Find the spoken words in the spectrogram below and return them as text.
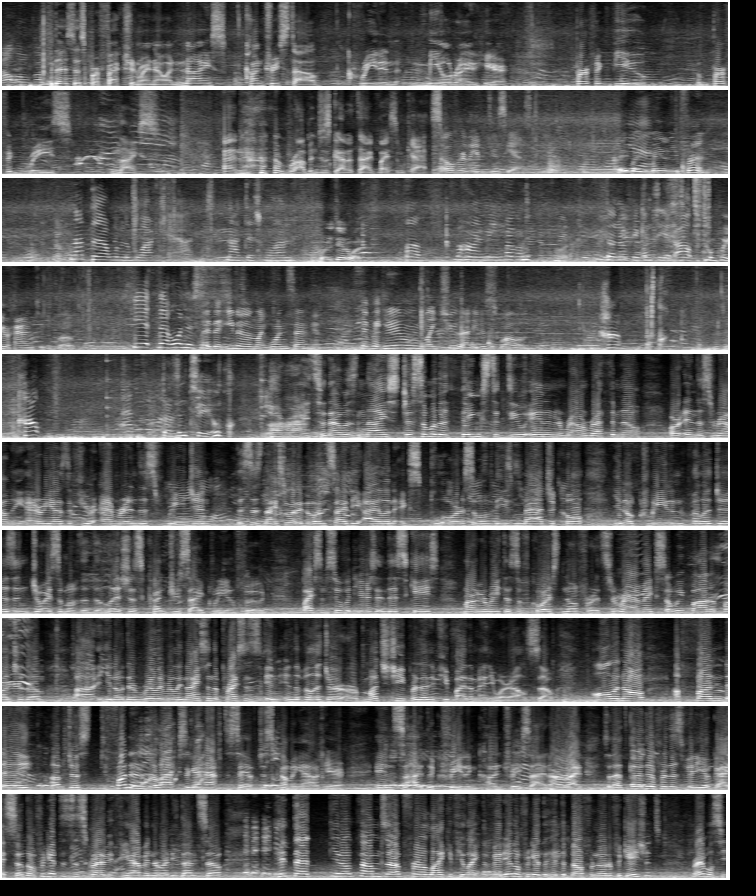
This is perfection right now. A nice country style Cretan meal right here. Perfect view, a perfect breeze. Nice. And Robin just got attacked by some cats. overly enthusiastic. Hey, but you made a new friend. Not that one, the black cat. Not this one. Where's the other one? Um, behind me. Don't know if you can see it. Oh, Don't put your hand too close. yeah, that one is. Like they eat it in like one second. Yeah, but he didn't like chew that. He just swallowed. How? How? Doesn't chew. All right, so that was nice. Just some of the things to do in and around Rethymno or in the surrounding areas. If you're ever in this region, this is nice. You want to go inside the island, explore some of these magical, you know, Cretan villages, enjoy some of the delicious countryside Cretan food. Buy some souvenirs. In this case, Margarites, of course, known for its ceramics. So we bought a bunch of them. Uh, you know, they're really, really nice, and the prices in in the village are, are much cheaper than if you buy them anywhere else. So, all in all, a fun day of just fun and relaxing, I have to say, of just coming out here inside the Cretan countryside. All right, so that's gonna do it for this video, guys. So don't forget to subscribe if you haven't already done so. Hit that, you know, thumbs up for a like if you like the video. Don't forget to hit the bell for notifications. Right, we'll see.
